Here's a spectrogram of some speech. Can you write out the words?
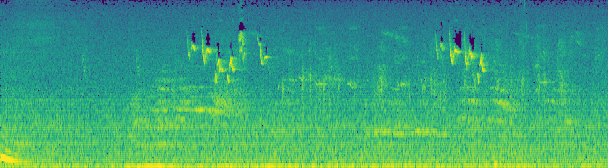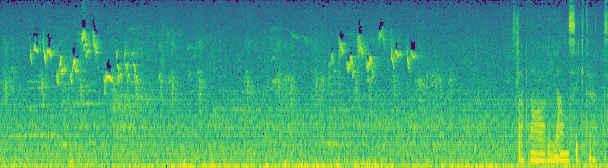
Mm. Slappna av i ansiktet.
